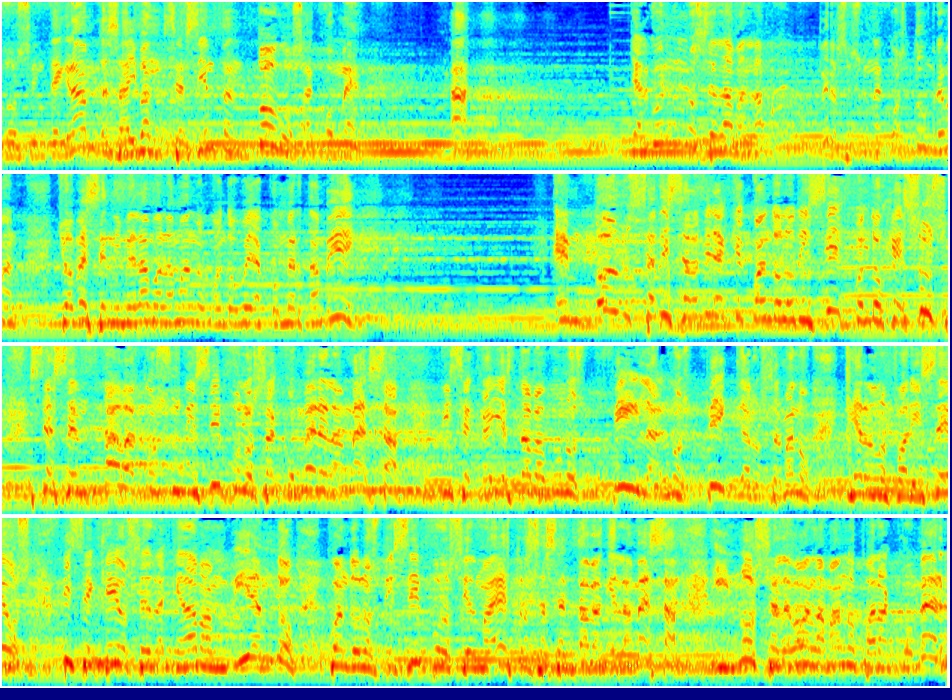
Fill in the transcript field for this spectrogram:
los, integrantes, ahí van, se sientan todos a comer. Y algunos no se lavan la mano, pero eso es una costumbre, hermano. Yo a veces ni me lavo la mano cuando voy a comer también. Entonces dice la Biblia que cuando los discípulos, cuando Jesús se sentaba con sus discípulos a comer en la mesa, dice que ahí estaban unos pilas, unos pícaros, hermano, que eran los fariseos. Dice que ellos se quedaban viendo cuando los discípulos y el maestro se sentaban en la mesa y no se levaban la mano para comer.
